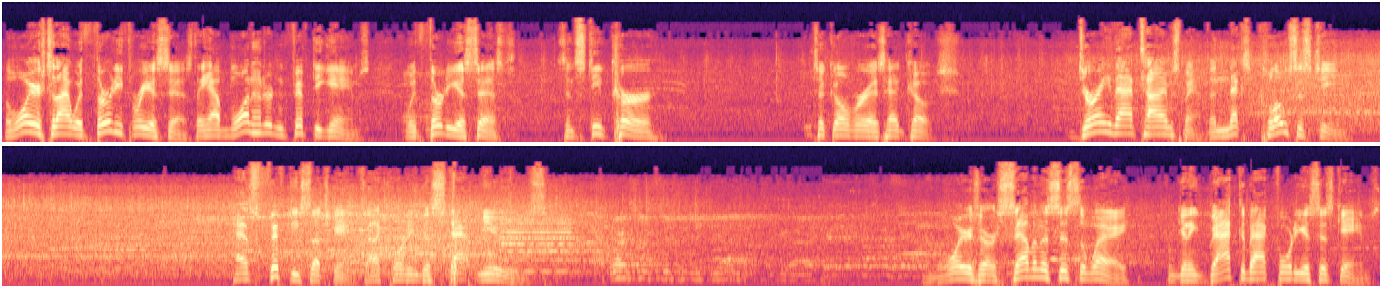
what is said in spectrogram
The Warriors tonight with 33 assists. They have 150 games with 30 assists since Steve Kerr took over as head coach. During that time span, the next closest team has 50 such games, according to StatMuse. And the Warriors are seven assists away from getting back to back 40 assist games,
